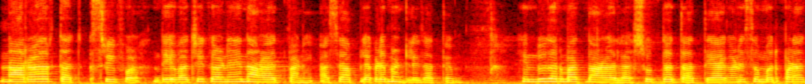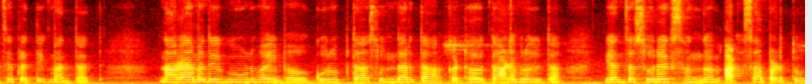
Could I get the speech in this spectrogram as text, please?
नारळ अर्थात श्रीफळ देवाची करणे नारळात पाणी असे आपल्याकडे म्हटले जाते. हिंदू धर्मात नारळाला शुद्धता त्याग आणि समर्पणाचे प्रतीक मानतात. नारळामध्ये गुण वैभव कुरूपता सुंदरता कठोरता आणि मृदुता यांचा सुरेख संगम आ सापडतो.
